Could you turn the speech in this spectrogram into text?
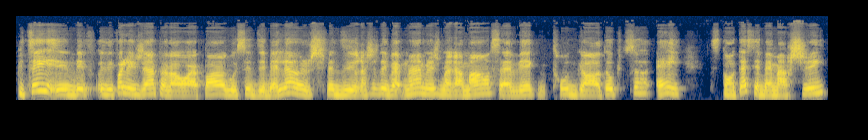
Puis tu sais, des, fois, les gens peuvent avoir peur aussi de dire, ben là, je fais du rachat des vêtements, mais là, je me ramasse avec trop de gâteaux, puis tout ça. Hey, si ton test a bien marché,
